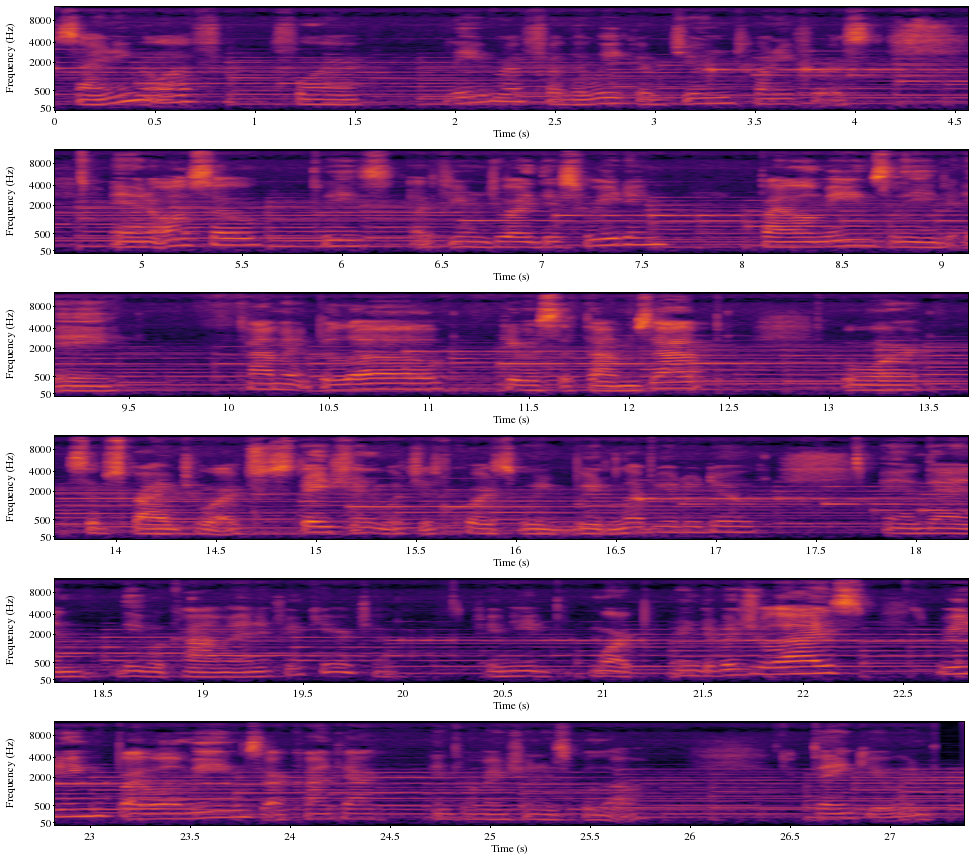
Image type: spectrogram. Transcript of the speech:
signing off for Libra for the week of June 21st. And also, please, if you enjoyed this reading, by all means, leave a comment below, give us a thumbs up, or subscribe to our station, which of course we, we'd love you to do, and then leave a comment if you care to. If you need more individualized reading, by all means, our contact information is below. Thank you. and.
